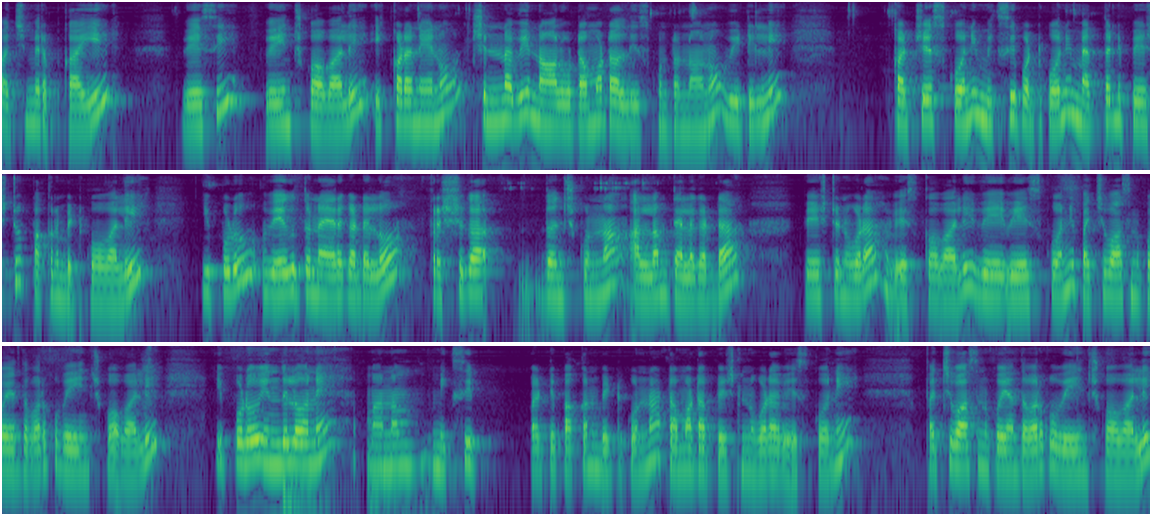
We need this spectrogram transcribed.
పచ్చిమిరపకాయి వేసి వేయించుకోవాలి. ఇక్కడ నేను చిన్నవి నాలుగు టమోటాలు తీసుకుంటున్నాను. వీటిల్ని కట్ చేసుకొని మిక్సీ పట్టుకొని మెత్తని పేస్ట్ పక్కన పెట్టుకోవాలి. ఇప్పుడు వేగుతున్న ఎర్రగడ్డలో ఫ్రెష్గా దంచుకున్న అల్లం తెల్లగడ్డ పేస్ట్ను కూడా వేసుకోవాలి. వే వేసుకొని పచ్చివాసన పోయేంత వరకు వేయించుకోవాలి. ఇప్పుడు ఇందులోనే మనం మిక్సీ పట్టి పక్కన పెట్టుకున్న టమాటా పేస్ట్ను కూడా వేసుకొని పచ్చివాసన పోయేంత వరకు వేయించుకోవాలి.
